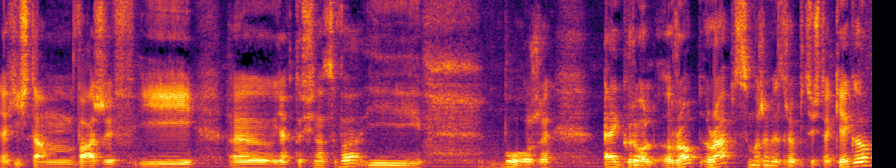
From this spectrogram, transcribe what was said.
jakiś tam warzyw i e, jak to się nazywa? I Boże, egg roll wraps, możemy zrobić coś takiego.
